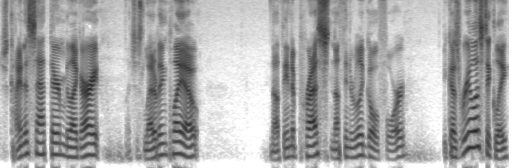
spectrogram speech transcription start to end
just kind of sat there and be like, all right, let's just let everything play out. Nothing to press, nothing to really go for. Because realistically,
